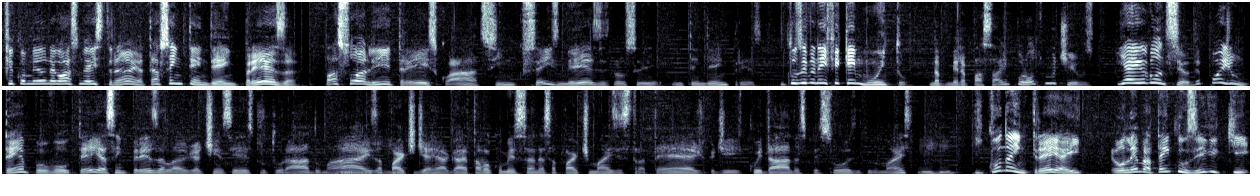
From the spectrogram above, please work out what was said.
ficou meio um negócio meio estranho. Até você entender a empresa, passou ali três, quatro, cinco, seis meses para você entender a empresa. Inclusive, eu nem fiquei muito na primeira passagem por outros motivos. E aí o que aconteceu? Depois de um tempo, eu voltei, essa empresa ela já tinha se reestruturado mais, uhum. a parte de RH estava começando essa parte mais estratégica, de cuidar das pessoas e tudo mais. Uhum. E quando eu entrei aí, eu lembro até, inclusive, que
